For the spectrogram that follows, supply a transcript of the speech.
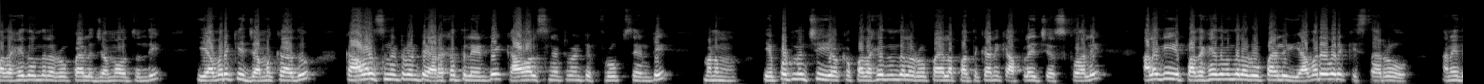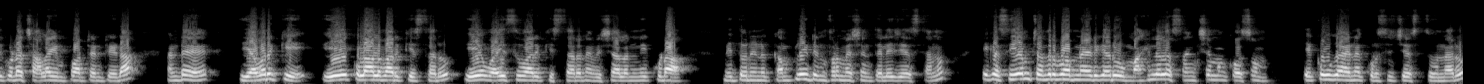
పదహైదు వందల రూపాయలు జమ అవుతుంది? ఎవరికి జమ కాదు? కావాల్సినటువంటి అర్హతలు ఏంటి? కావాల్సినటువంటి ప్రూఫ్స్ ఏంటి? మనం ఎప్పటి నుంచి ఈ యొక్క పదహైదు వందల రూపాయల పథకానికి అప్లై చేసుకోవాలి? అలాగే ఈ పదహైదు వందల రూపాయలు ఎవరెవరికి ఇస్తారు అనేది కూడా చాలా ఇంపార్టెంట్ ఇడా అంటే ఎవరికి ఏ కులాల వారికి ఇస్తారు ఏ వయసు వారికి ఇస్తారు అనే విషయాలన్నీ కూడా మీతో నేను కంప్లీట్ ఇన్ఫర్మేషన్ తెలియజేస్తాను. ఇక సీఎం చంద్రబాబు నాయుడు గారు మహిళల సంక్షేమం కోసం ఎక్కువగా ఆయన కృషి చేస్తున్నారు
